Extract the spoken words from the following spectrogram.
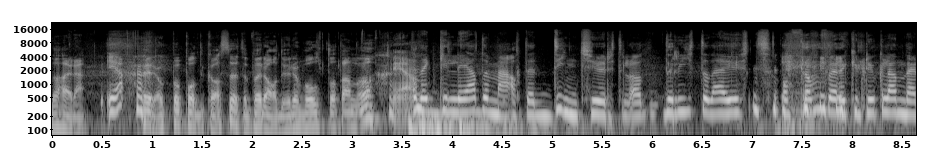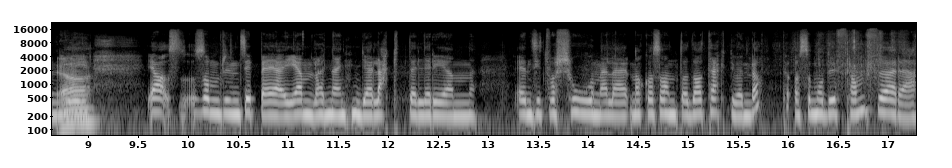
det har jeg. Ja. Hører dere på podkast på radiorevolt.no? Og det gleder meg at det er din tur til å drite deg ut og framføre kulturkalenderen Ja. i ja, som prinsippet er i en eller annen enten dialekt eller i en, en situasjon eller noe sånt. Og da trekker du en lapp, og så må du framføre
